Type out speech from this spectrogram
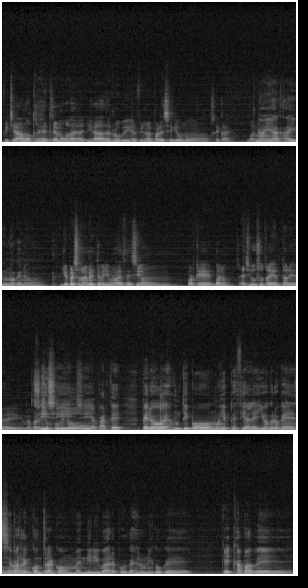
Fichábamos tres extremos con la llegada de Ruby y al final parece que uno se cae. Bueno, no, hay, hay, uno que no... Yo personalmente me llevo una decepción porque, bueno, he sido su trayectoria y me parece sí, un poquito... Sí, sí, aparte... Pero es un tipo muy especial, ¿eh? Yo creo que se va a reencontrar con Mendilibar porque es el único que, que es capaz de,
